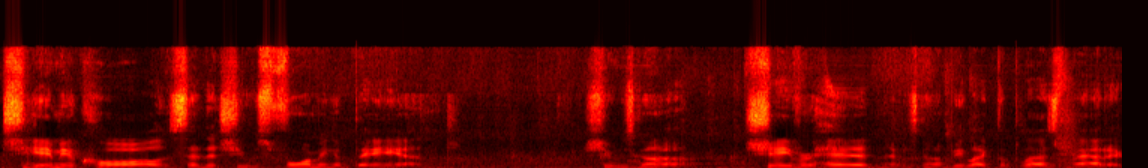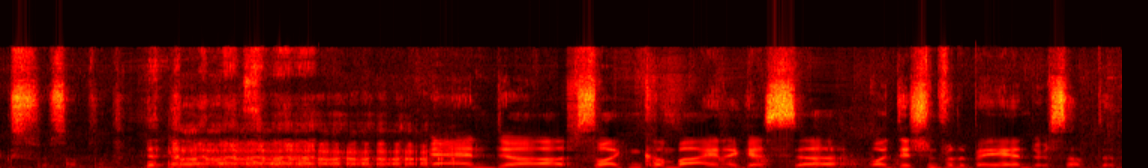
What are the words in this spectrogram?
she gave me a call and said that she was forming a band. She was gonna shave her head, and it was gonna be like the Plasmatics or something. and uh, so I can come by and I guess uh, audition for the band or something.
